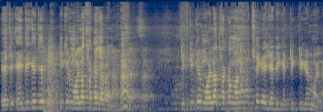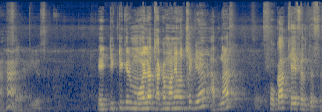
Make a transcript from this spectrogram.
এই যে এইদিকে যে টিকটিকের ময়লা থাকা যাবে না হ্যাঁ? টিকটিকের ময়লা থাকা মানে হচ্ছে কি এই যেদিকে টিকটিকের ময়লা হ্যাঁ? এই টিকটিকের ময়লা থাকা মানে হচ্ছে গিয়ে আপনার পোকা খেয়ে ফেলতেছে।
